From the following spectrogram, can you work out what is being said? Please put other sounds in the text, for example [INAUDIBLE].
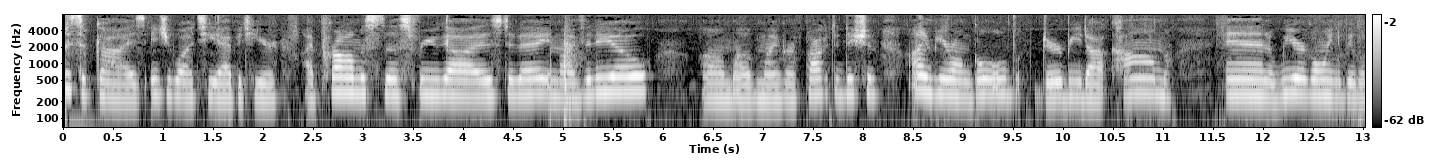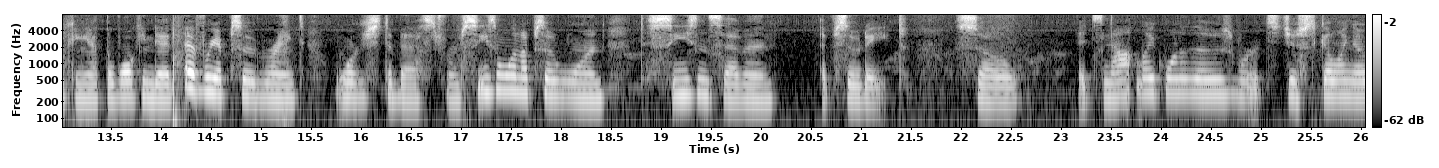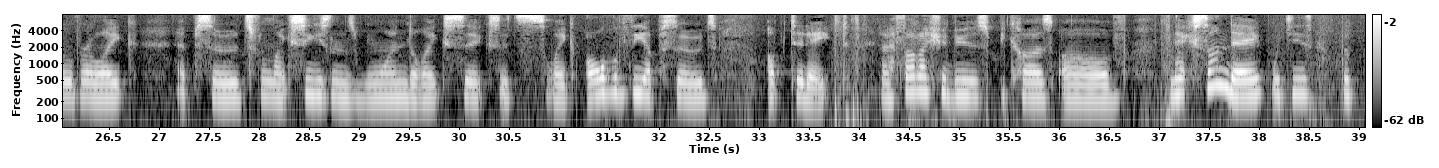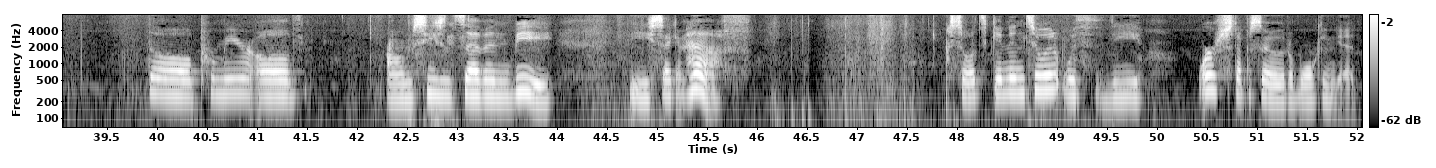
What's up guys, AJYT Abbott here. I promised this for you guys today in my video um, of Minecraft Pocket Edition. I'm here on goldderby.com and we are going to be looking at The Walking Dead, every episode ranked worst to best from Season 1, Episode 1 to Season 7, Episode 8. So, it's not like one of those where it's just going over like episodes from like seasons 1 to like 6. It's like all of the episodes up to date. And I thought I should do this because of next Sunday, which is the the premiere of um, season 7B, the second half. So let's get into it with the worst episode of Walking Dead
